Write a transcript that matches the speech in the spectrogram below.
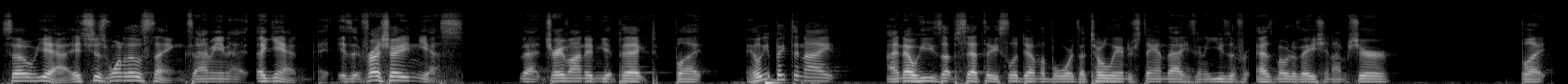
So yeah, it's just one of those things. I mean, again, is it frustrating? Yes, that Trevon didn't get picked, but he'll get picked tonight. I know he's upset that he slid down the boards. I totally understand that. He's going to use it for, as motivation, I'm sure. But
